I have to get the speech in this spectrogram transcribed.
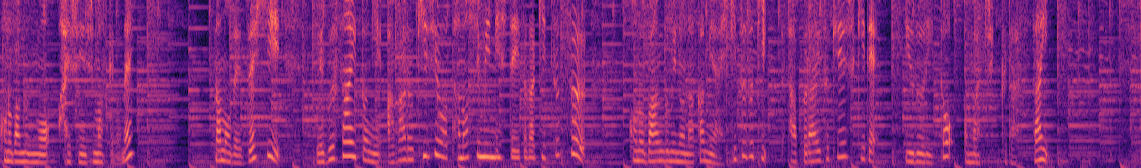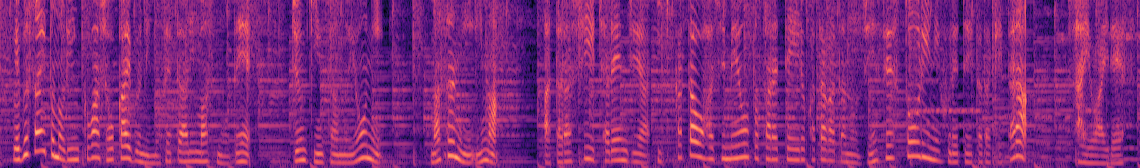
この番組も配信しますけどね。なのでぜひウェブサイトに上がる記事を楽しみにしていただきつつこの番組の中身は引き続きサプライズ形式でゆるりとお待ちください。ウェブサイトのリンクは紹介文に載せてありますのでジュンキンさんのようにまさに今新しいチャレンジや生き方を始めようとされている方々の人生ストーリーに触れていただけたら幸いです。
